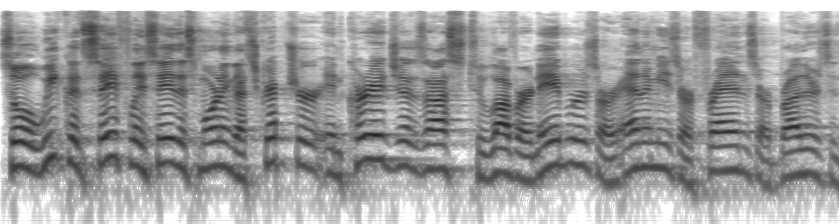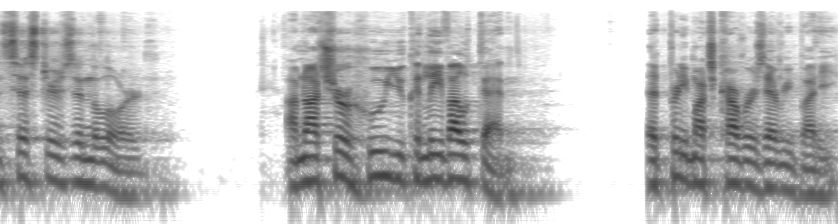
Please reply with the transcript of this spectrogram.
So we could safely say this morning that Scripture encourages us to love our neighbors, our enemies, our friends, our brothers and sisters in the Lord. I'm not sure who you can leave out then. That pretty much covers everybody.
